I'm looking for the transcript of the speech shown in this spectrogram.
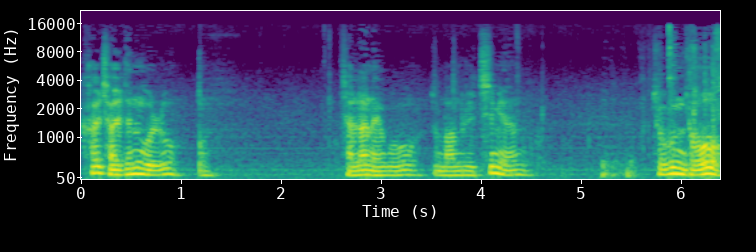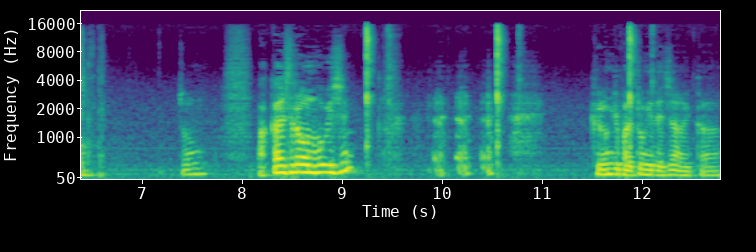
칼잘 드는 걸로 좀 잘라내고 좀 마무리를 치면 조금 더 좀 맛깔스러운 호기심? 그런 게 발동이 되지 않을까.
